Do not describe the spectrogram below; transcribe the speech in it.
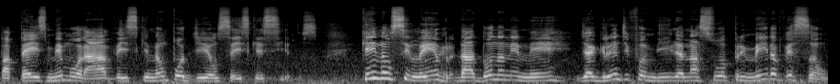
papéis memoráveis que não podiam ser esquecidos. Quem não se lembra da Dona Nenê de A Grande Família na sua primeira versão,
